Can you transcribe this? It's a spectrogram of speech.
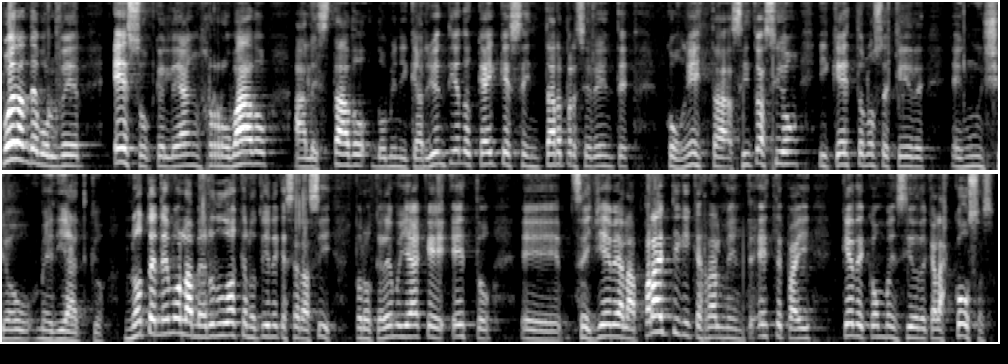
puedan devolver eso que le han robado al Estado Dominicano. Yo entiendo que hay que sentar precedentes con esta situación y que esto no se quede en un show mediático. No tenemos la menor duda que no tiene que ser así, pero queremos ya que esto eh, se lleve a la práctica y que realmente este país quede convencido de que las cosas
